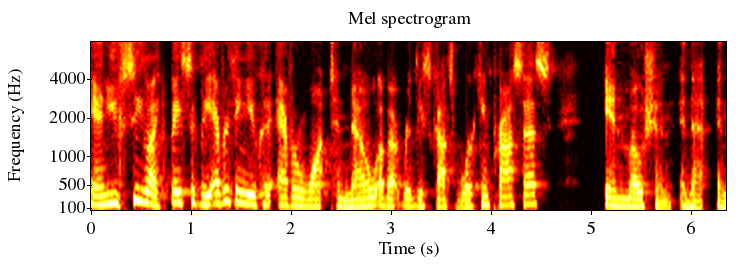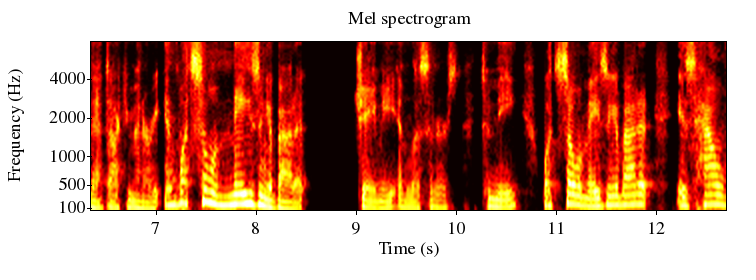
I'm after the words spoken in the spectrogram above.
and you see like basically everything you could ever want to know about Ridley Scott's working process in motion in that in that documentary. And what's so amazing about it, Jamie and listeners, to me, what's so amazing about it is how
